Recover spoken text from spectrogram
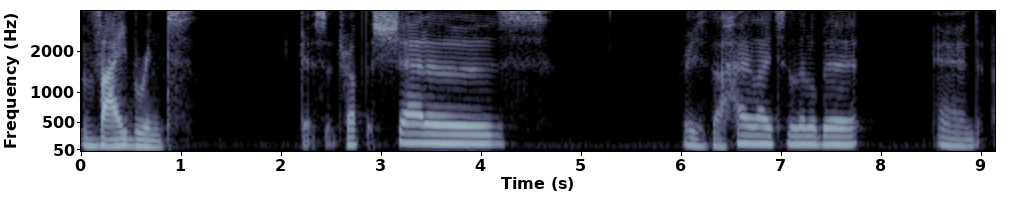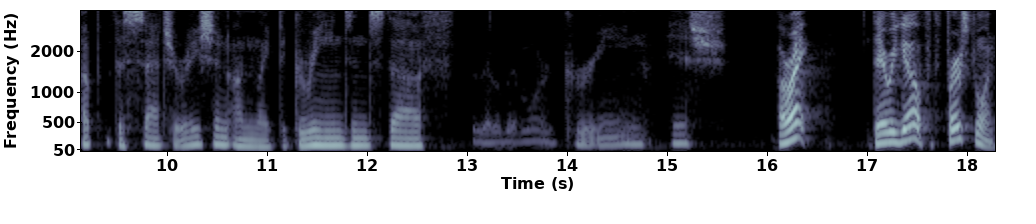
vibrant. Okay, so drop the shadows, raise the highlights a little bit and up the saturation on like the greens and stuff. A little bit more green ish. All right, there we go for the first one.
